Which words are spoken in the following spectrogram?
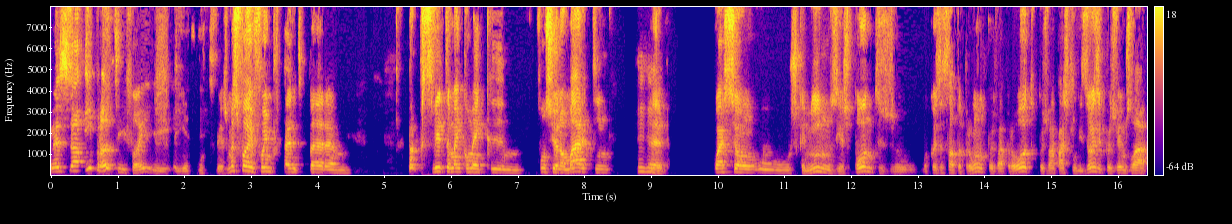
mas só e pronto, e foi. E, e assim se fez. Mas foi, foi importante para, para perceber também como é que funciona o marketing, uhum. uh, quais são os caminhos e as pontes. Uma coisa salta para um, depois vai para outro, depois vai para as televisões e depois vemos lá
